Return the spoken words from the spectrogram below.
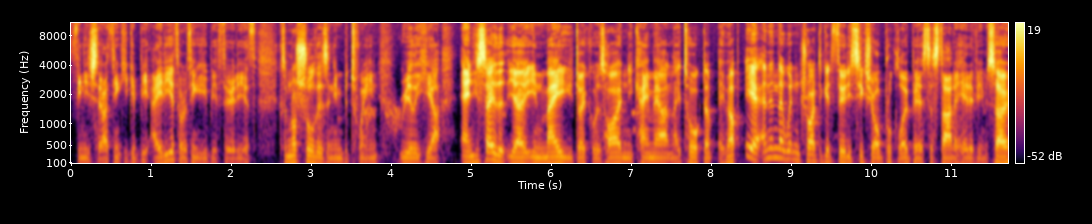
finish there. I think he could be 80th or I think he could be 30th because I'm not sure there's an in between really here. And you say that yeah, in May, Udoka was hired and he came out and they talked up, him up. Yeah, and then they went and tried to get 36 year old Brook Lopez to start ahead of him. So,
